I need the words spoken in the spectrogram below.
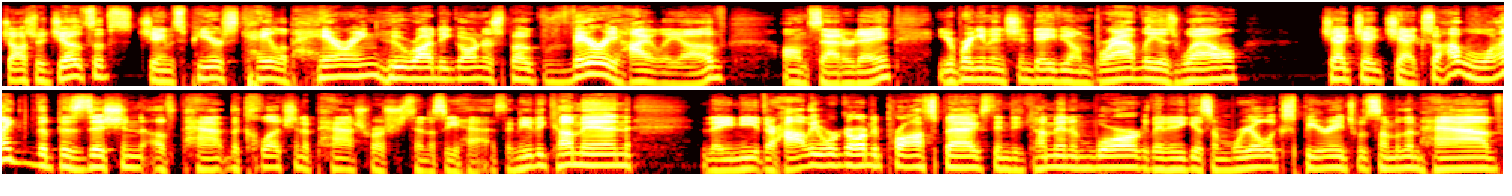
Joshua Josephs, James Pearce, Caleb Herring, who Rodney Garner spoke very highly of on Saturday. You're bringing in Chandavian Bradley as well. Check, check, check. So I like the position of pat, the collection of pass rushers Tennessee has. They need to come in. They need they're highly regarded prospects. They need to come in and work. They need to get some real experience, what some of them have.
